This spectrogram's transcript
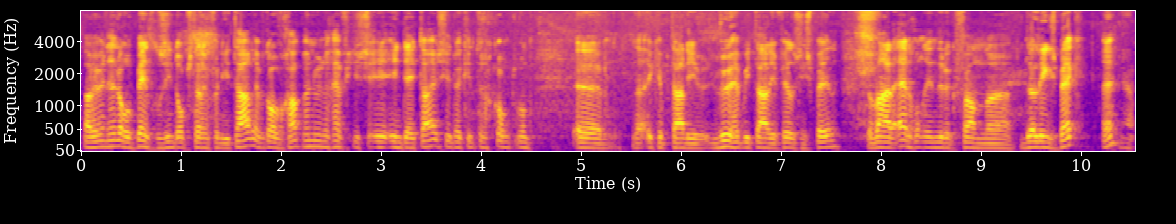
we hebben net ook beter gezien de opstelling van Italië, hebben we het over gehad, maar nu nog eventjes in in details, dat je terugkomt. Want eh, nou, ik heb Italië, we hebben Italië veel zien spelen. We waren erg onder de indruk van eh, de linksback, hè? Ja.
